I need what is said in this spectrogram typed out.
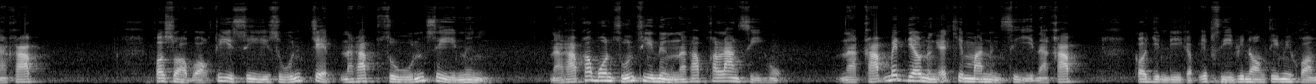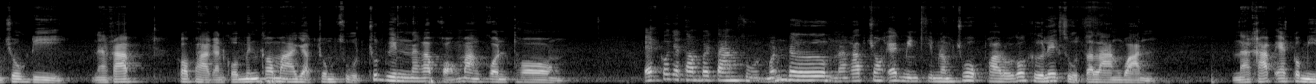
นะครับข้อสอบออกที่สี่ศูนย์เจ็ดนะครับศูนย์สี่หนึ่งนะครับ ข้างบนศูนย์สี่หนึ่งนะครับ ข้างล่างสี่หกนะครับ เม็ดเดียวหนึ่งแอดคิมมาหนึ่งสี่นะครับ ก็ยินดีกับ FC พี่น้องที่มีความโชคดีนะครับ ก็พากันคอมเมนต์เข้ามาอยากชมสูตรชุดวินนะครับของมังกรทอง แอดก็จะทำไปตามสูตรเหมือนเดิมนะครับ ช่องแอดมินคิมนำโชคพารวยก็คือเลขสูตรตารางวันนะครับแอดก็มี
